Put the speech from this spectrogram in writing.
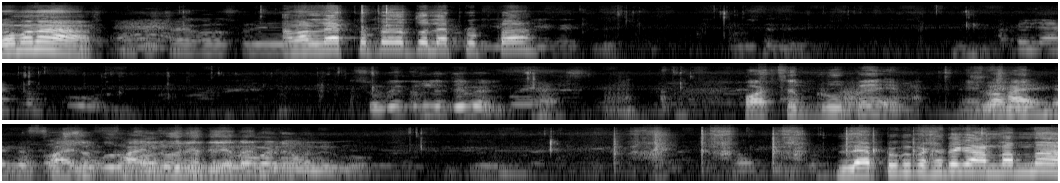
রোমানা আমার ল্যাপটপটা দাও তো ল্যাপটপটা। আপনি ল্যাপটপ করুন ছবিগুলো দেবেন? হোয়াটসঅ্যাপ গ্রুপে ফাইল ফাইল করে দিয়ে দেন। ল্যাপটপের পাশে থেকে আনলাম না?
